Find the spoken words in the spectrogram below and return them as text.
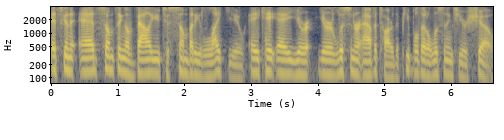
it's going to add something of value to somebody like you, aka your your listener avatar, the people that are listening to your show.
